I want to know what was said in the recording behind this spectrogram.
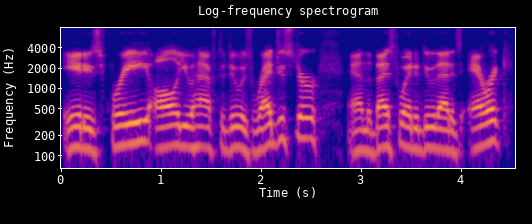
it is free. All you have to do is register. And the best way to do that is Eric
